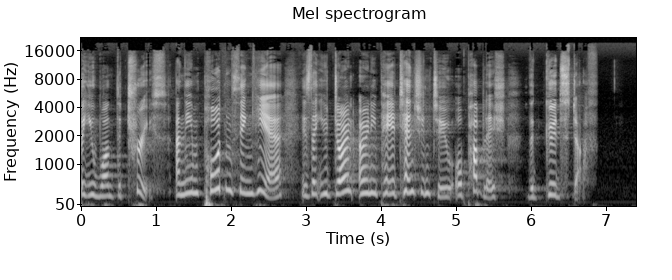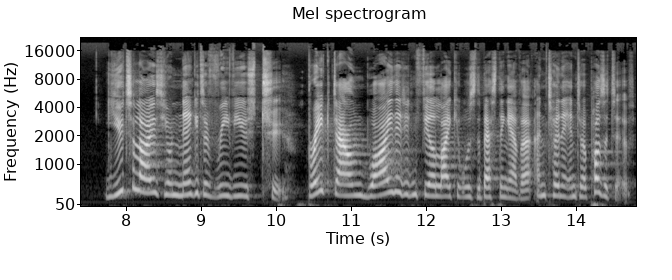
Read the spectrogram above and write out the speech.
but you want the truth. And the important thing here is that you don't only pay attention to or publish the good stuff. Utilize your negative reviews too break down why they didn't feel like it was the best thing ever and turn it into a positive.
